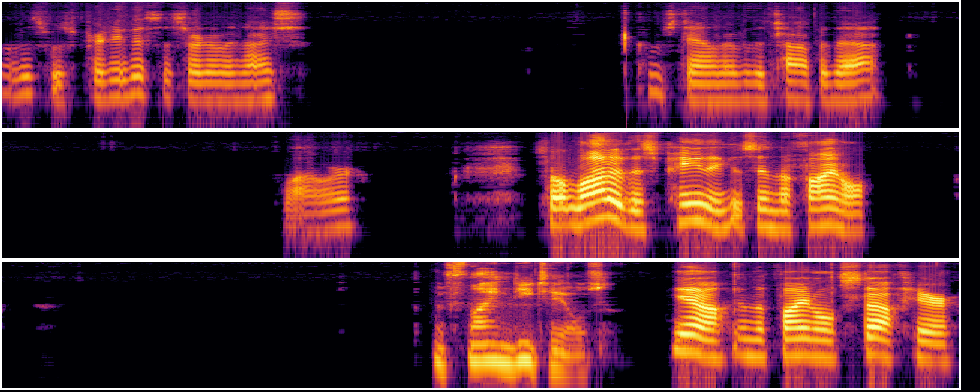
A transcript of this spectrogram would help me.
Oh, this was pretty. This is sort of a nice. Comes down over the top of that flower. So a lot of this painting is in the final. The fine details. Yeah, in the final stuff here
